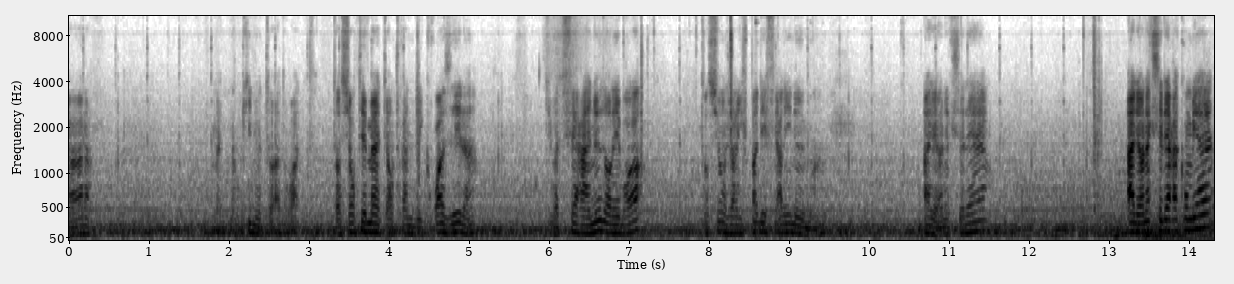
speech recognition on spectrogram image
Voilà. Maintenant, cligne-toi à droite? Attention, tes mains, tu es en train de les croiser là. Tu vas te faire un nœud dans les bras. Attention, j'arrive pas à défaire les nœuds moi. Allez, on accélère. Allez, on accélère à combien?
